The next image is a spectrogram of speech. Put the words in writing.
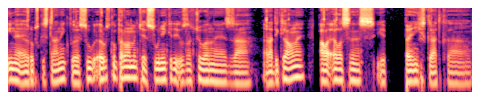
iné európske strany, ktoré sú v Európskom parlamente, sú niekedy označované za radikálne, ale LSNS je pre nich skrátka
